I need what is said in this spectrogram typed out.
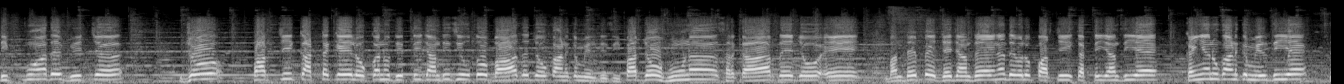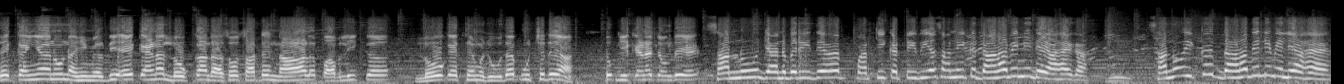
ਡਿਪੂਆਂ ਦੇ ਵਿੱਚ ਜੋ ਪਰਚੀ ਕੱਟ ਕੇ ਲੋਕਾਂ ਨੂੰ ਦਿੱਤੀ ਜਾਂਦੀ ਸੀ ਉਸ ਤੋਂ ਬਾਅਦ ਜੋ ਕਣਕ ਮਿਲਦੀ ਸੀ। ਪਰ ਜੋ ਹੁਣ ਸਰਕਾਰ ਦੇ ਜੋ ਇਹ ਬੰਦੇ ਭੇਜੇ ਜਾਂਦੇ ਆ, ਇਹਨਾਂ ਦੇ ਵੱਲੋਂ ਪਰਚੀ ਕੱਟੀ ਜਾਂਦੀ ਹੈ, ਕਈਆਂ ਨੂੰ ਕਣਕ ਮਿਲਦੀ ਹੈ ਤੇ ਕਈਆਂ ਨੂੰ ਨਹੀਂ ਮਿਲਦੀ। ਇਹ ਕਹਿਣਾ ਲੋਕਾਂ ਦਾ। ਸੋ ਸਾਡੇ ਨਾਲ ਪਬਲਿਕ ਲੋਕ ਇੱਥੇ ਮੌਜੂਦ ਹੈ, ਪੁੱਛਦੇ ਆ ਤੋ ਕੀ ਕਹਿਣਾ ਚਾਹੁੰਦੇ ਆ ਸਾਨੂੰ ਜਨਵਰੀ ਦੇ ਪਰਚੀ ਕੱਟੀ ਵੀ ਆ ਸਾਨੂੰ ਇੱਕ ਦਾਣਾ ਵੀ ਨਹੀਂ ਦਿਆ ਹੈਗਾ। ਸਾਨੂੰ ਇੱਕ ਦਾਣਾ ਵੀ ਨਹੀਂ ਮਿਲਿਆ ਹੈ।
